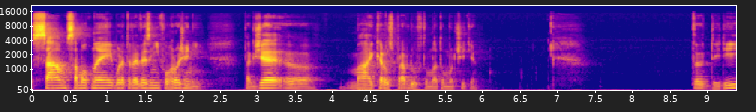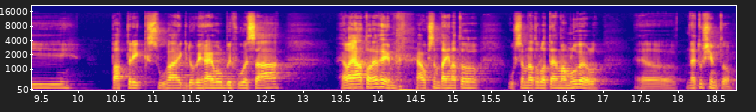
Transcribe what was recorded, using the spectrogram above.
sám samotný budete ve vězení v ohrožení. Takže má i Karus pravdu v tomhle tom určitě. Patrik Suhaj, kdo vyhraje volby v USA? Hele, já to nevím. Já už jsem tady na to, už jsem na tohle téma mluvil. Uh, netuším to.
